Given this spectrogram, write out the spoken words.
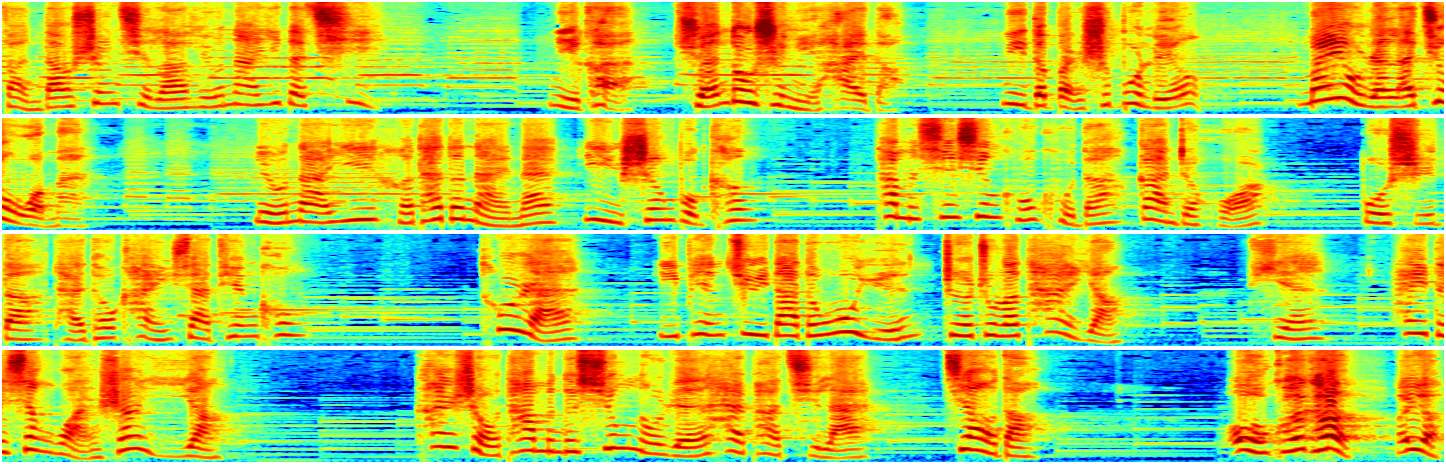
反倒生起了刘娜依的气。你看，全都是你害的，你的本事不灵，没有人来救我们。刘娜依和她的奶奶一声不吭，他们辛辛苦苦地干着活。不时地抬头看一下天空，突然，一片巨大的乌云遮住了太阳，天黑得像晚上一样。看守他们的匈奴人害怕起来，叫道：“哦，快看！哎呀，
